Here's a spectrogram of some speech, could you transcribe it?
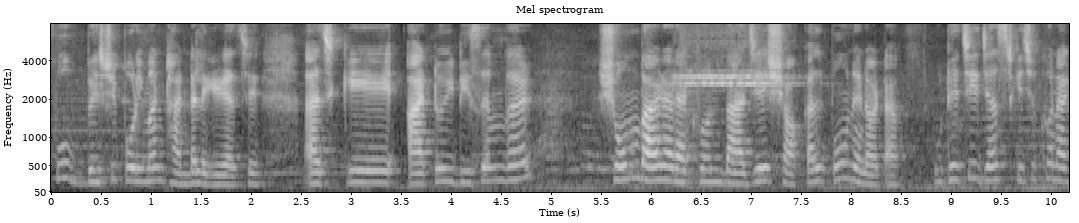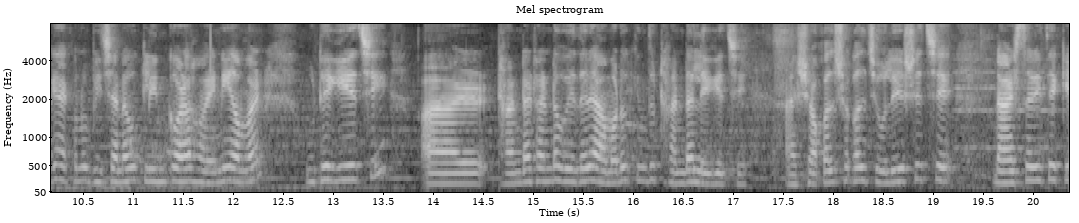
খুব বেশি পরিমাণ ঠান্ডা লেগে গেছে। আজকে আটই ডিসেম্বর, সোমবার, আর এখন বাজে সকাল পৌনে নটা। উঠেছি জাস্ট কিছুক্ষণ আগে এখনও বিছানাও ক্লিন করা হয়নি আমার। উঠে গিয়েছি, আর ঠান্ডা ঠান্ডা ওয়েদারে আমারও কিন্তু ঠান্ডা লেগেছে। আর সকাল সকাল চলে এসেছে নার্সারি থেকে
